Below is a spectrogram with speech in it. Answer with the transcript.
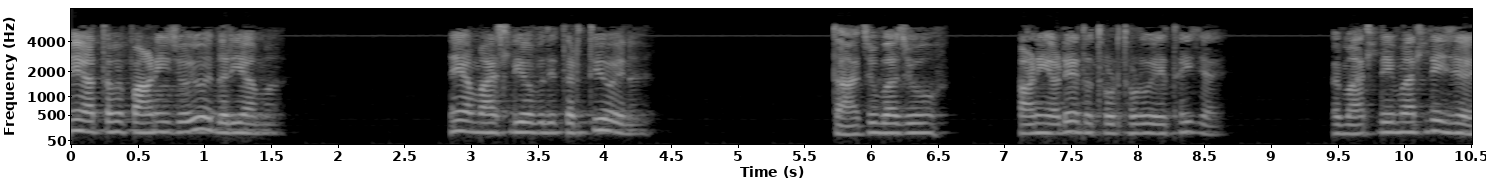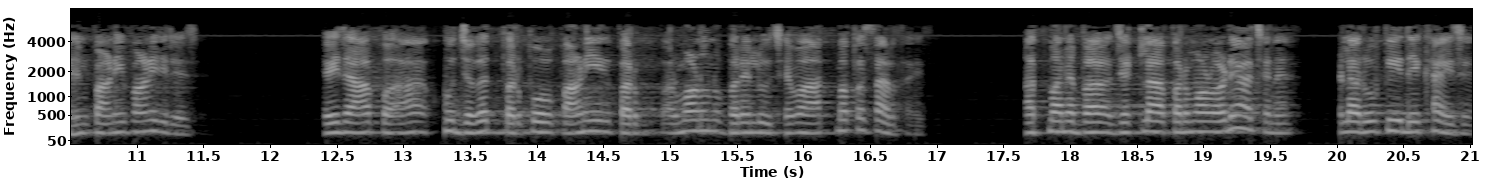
નહીં આ તમે પાણી જોયું હોય દરિયામાં નહીં આ માછલીઓ બધી તરતી હોય ને, તો આજુબાજુ પાણી અડે તો થોડું થોડું એ થઈ જાય. હવે માછલી માછલી છે પાણી પાણી જ રહે છે. એવી રીતે આ આખું જગત પરપો, પાણી પર- પરમાણુનું ભરેલું છે, એમાં આત્મા પસાર થાય છે. આત્માને જેટલા પરમાણુ અડ્યા છે ને, એટલા રૂપી દેખાય છે.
